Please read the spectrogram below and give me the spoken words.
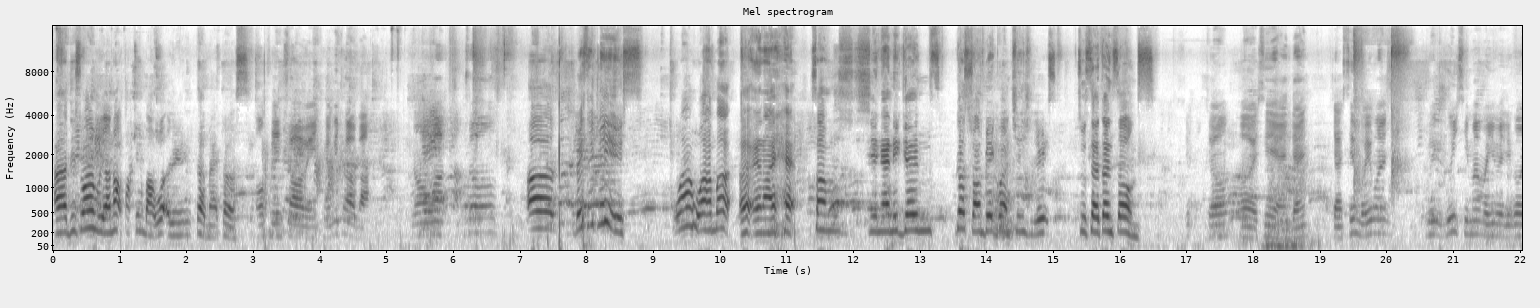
Uh, this one we are not talking about work related matters. Okay, sorry. Can we talk about No, what? So, Uh, basically it's one warm up uh, and I had some shenanigans because Sean Bay go and change lyrics to certain songs. So, oh, I see. And then, Justin, will you want, which, cinema will you really go?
